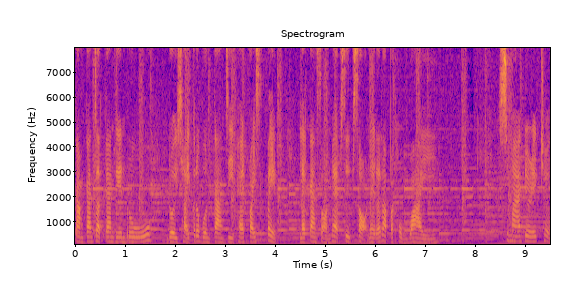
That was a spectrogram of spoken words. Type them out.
กรรมการจัดการเรียนรู้ โดยใช้กระบวนการ GPAD 5 Step และการสอนแบบสืบเสาะในระดับปฐมวัย Smart Director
